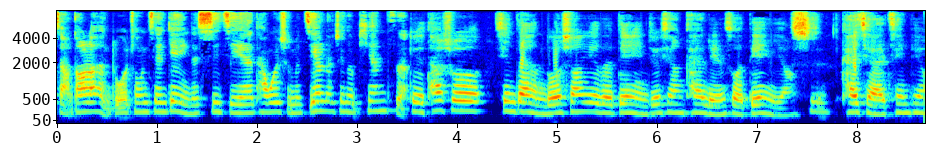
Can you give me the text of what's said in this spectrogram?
讲到了很多中间电影的细节，他为什么接了这个片子。对，他说现在很多商业的电影就像开连锁店一样，是开起来千篇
